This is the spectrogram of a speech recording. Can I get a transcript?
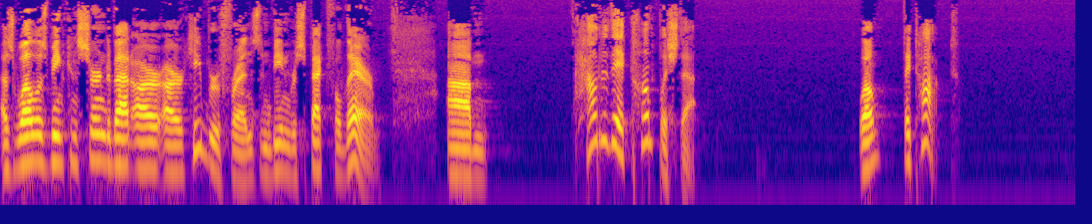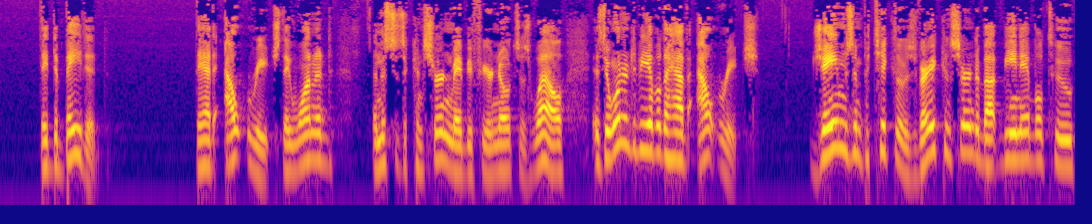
as well as being concerned about our, our Hebrew friends and being respectful there. Um, how did they accomplish that? Well, they talked, they debated, they had outreach. They wanted, and this is a concern maybe for your notes as well, is they wanted to be able to have outreach. James, in particular, was very concerned about being able to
